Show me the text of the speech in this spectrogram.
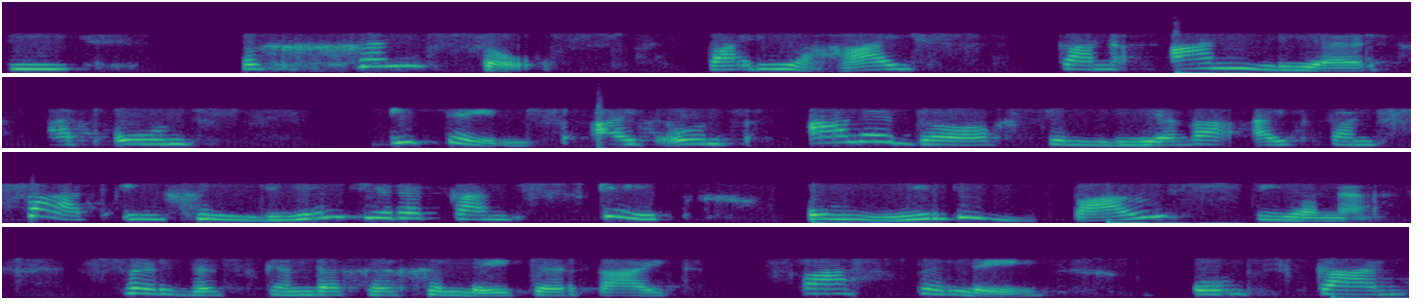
die beginsels by die huis kan aanleer dat ons items uit ons alledaagse lewe uit kan vat en geleenthede kan skep om hierdie boustene vir wiskundige geletterdheid vas te lê. Ons kan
